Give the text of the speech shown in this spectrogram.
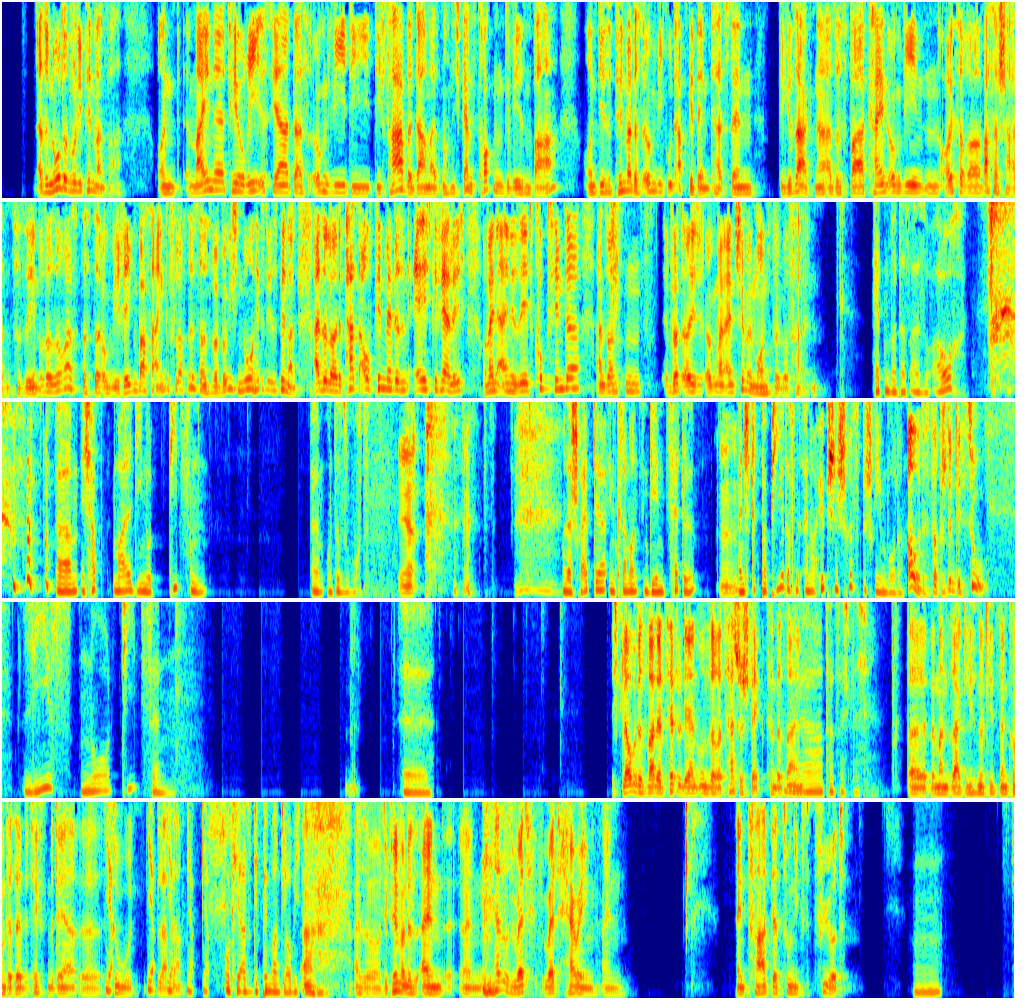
Also nur dort, wo die Pinnwand war. Und meine Theorie ist ja, dass irgendwie die, die Farbe damals noch nicht ganz trocken gewesen war und diese Pinnwand das irgendwie gut abgedämmt hat. Denn, wie gesagt, ne, also es war kein irgendwie ein äußerer Wasserschaden zu sehen oder sowas, dass da irgendwie Regenwasser eingeflossen ist, sondern es war wirklich nur hinter diese Pinnwand. Also Leute, passt auf, Pinnwände sind echt gefährlich. Und wenn ihr eine seht, guckt hinter, ansonsten wird euch irgendwann ein Schimmelmonster überfallen. Hätten wir das also auch. ähm, ich habe mal die Notizen ähm, untersucht. Ja. Und da schreibt er in Klammern den Zettel, Mhm. ein Stück Papier, das mit einer hübschen Schrift beschrieben wurde. Oh, das ist doch bestimmt die Sue. Lies Notizen. Äh, Ich glaube, das war der Zettel, der in unserer Tasche steckt. Kann das sein? ja, tatsächlich. Weil wenn man sagt, lies Notizen, dann kommt derselbe Text mit der äh, Ja. Sue, Ja, bla ja, bla. ja, ja. Okay, also die Pinnwand, glaube ich, ist. Ah, also die Pinnwand ist ein, ein wie heißt es, Red, Red Herring, ein, ein Pfad, der zu nichts führt. Hm.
